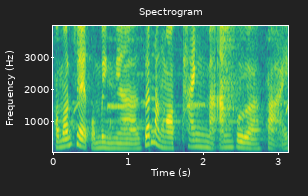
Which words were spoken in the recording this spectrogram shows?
có món chè của mình ờ, rất là ngọt thanh mà ăn vừa phải.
